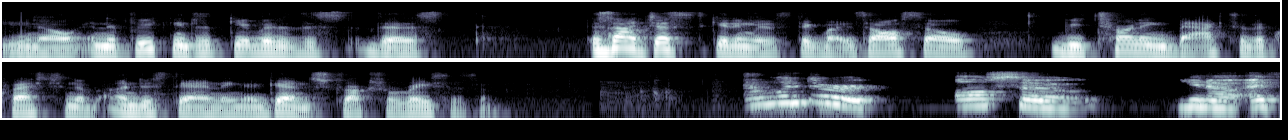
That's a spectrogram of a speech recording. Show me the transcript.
You know, and if we can just get rid of this this it's not just getting rid of stigma, it's also returning back to the question of understanding again structural racism. I wonder also you know, I,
